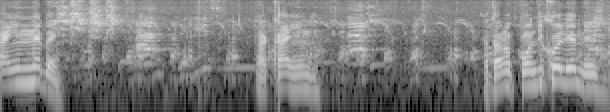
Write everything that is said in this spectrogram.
Caindo, né, bem? Tá caindo. Já tá no ponto de colher mesmo.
